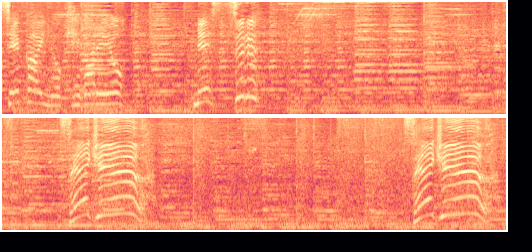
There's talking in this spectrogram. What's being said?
世界の汚れを滅する。Thank you! ュー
